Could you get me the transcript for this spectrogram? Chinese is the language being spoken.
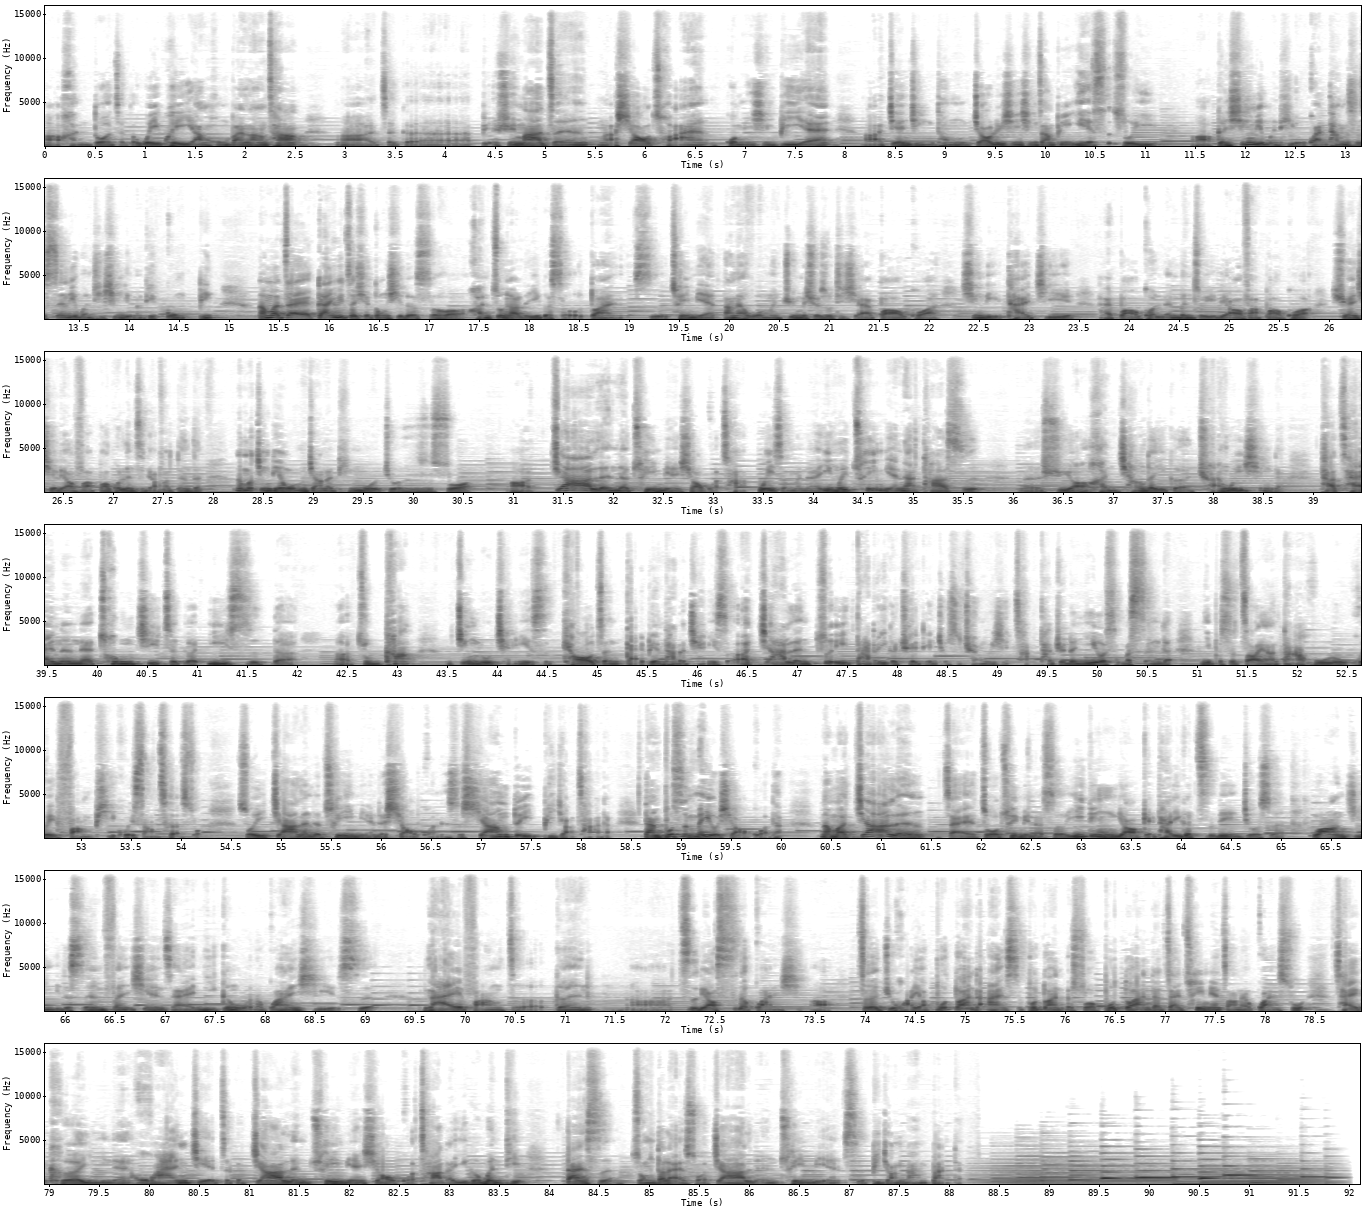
啊，很多这个胃溃疡、红斑狼疮啊，这个荨麻疹啊、哮喘、过敏性鼻炎啊、肩颈痛、焦虑性心脏病也是属于。啊，跟心理问题有关，他们是生理问题、心理问题共病。那么在干预这些东西的时候，很重要的一个手段是催眠。当然，我们局门学术体系还包括心理太极，还包括人本主义疗法，包括宣泄疗法，包括认知疗法等等。那么今天我们讲的题目就是说，啊，家人的催眠效果差，为什么呢？因为催眠呢，它是。呃，需要很强的一个权威性的，它才能来冲击这个意识的啊阻抗。进入潜意识，调整改变他的潜意识，而家人最大的一个缺点就是权威性差。他觉得你有什么神的，你不是照样打呼噜、会放屁、会上厕所。所以家人的催眠的效果呢是相对比较差的，但不是没有效果的。那么家人在做催眠的时候，一定要给他一个指令，就是忘记你的身份，现在你跟我的关系是来访者跟。治疗师的关系啊，这句话要不断的暗示，不断的说，不断的在催眠上来灌输，才可以呢缓解这个家人催眠效果差的一个问题。但是总的来说，家人催眠是比较难办的。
